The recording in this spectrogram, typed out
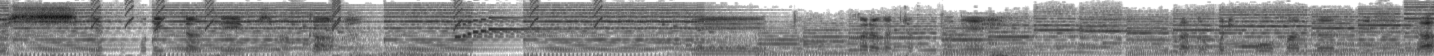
よし。じゃあ、ここで一旦セーブしますか。えーっと、ここからがちょっとね、まあ、残り後半なんですが、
